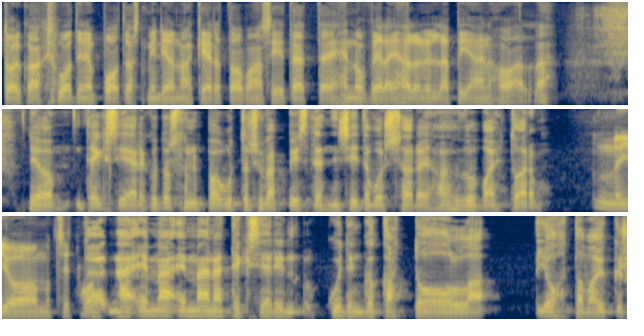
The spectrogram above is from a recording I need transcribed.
toi kaksivuotinen puolitoista miljoonaa kertoo vaan siitä, että eihän ole vielä ihan läpi NHL. Joo, Texier, kun tuosta nyt paukuttaisi hyvät pisteet, niin siitä voisi saada ihan hyvä vaihtoarvo. No joo, mutta sitten... Mä, en, mä, en mä näe Texierin kuitenkaan katsoa olla johtava ykkös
